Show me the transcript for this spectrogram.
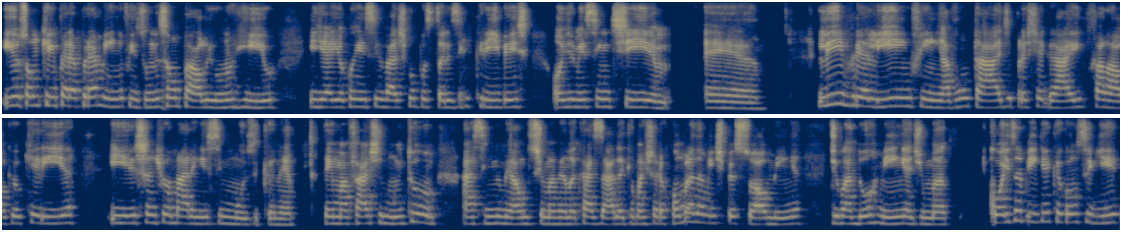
E o song camp era para mim, eu fiz um em São Paulo e um no Rio. E aí eu conheci vários compositores incríveis, onde eu me senti é, livre ali, enfim, à vontade para chegar e falar o que eu queria e eles transformarem isso em música, né? Tem uma faixa muito assim no meu álbum que se chama Venda Casada, que é uma história completamente pessoal minha, de uma dor minha, de uma coisa minha que eu consegui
